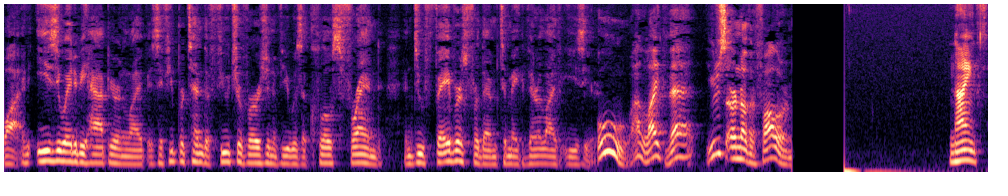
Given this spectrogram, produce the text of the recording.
Why? An easy way to be happier in life is if you pretend the future version of you is a close friend and do favors for them to make their life easier. Ooh, I like that. You just earn another follower. Ninth,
